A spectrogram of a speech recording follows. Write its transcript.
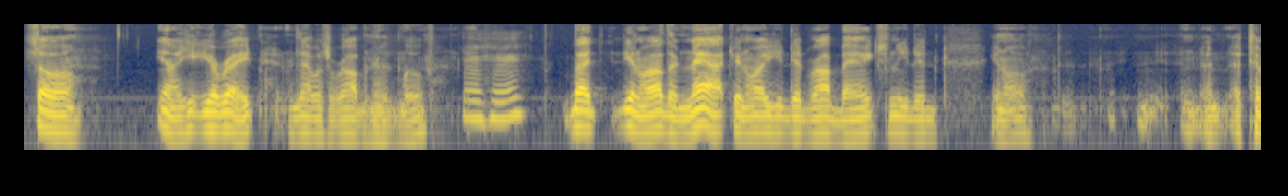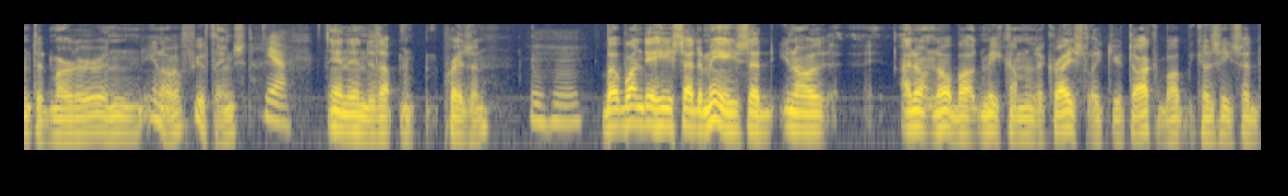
So, you know, he- you're right. That was a Robin Hood move. Mm-hmm. But, you know, other than that, you know, he did rob banks and he did, you know, an attempted murder and, you know, a few things Yeah. and ended up in prison. Mm-hmm. But one day he said to me, he said, you know, I don't know about me coming to Christ like you talk about because he said,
